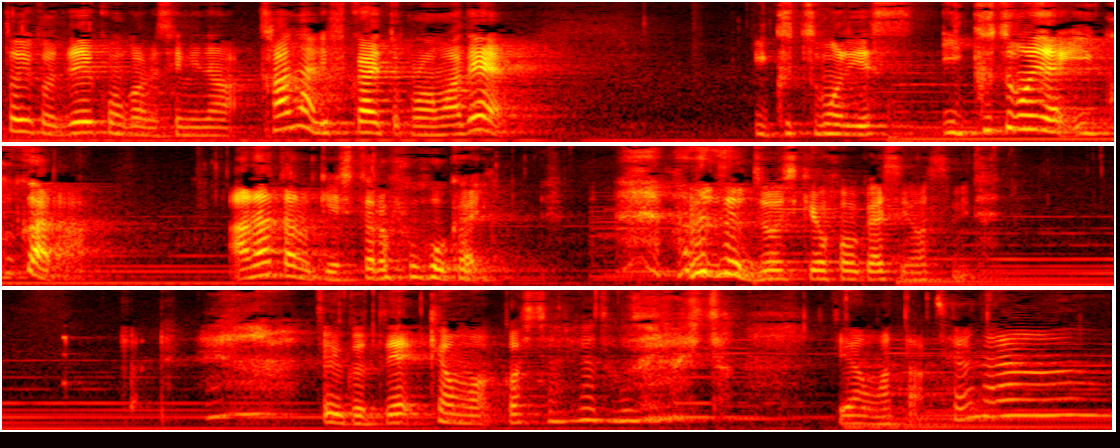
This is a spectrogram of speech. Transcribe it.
ということで今回のセミナーかなり深いところまで行くつもりです行くつもりは行くからあなたのゲストラ崩壊あなたの常識を崩壊しますみたいなということで今日もご視聴ありがとうございました。ではまた。さようなら。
